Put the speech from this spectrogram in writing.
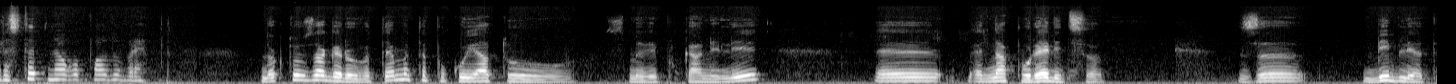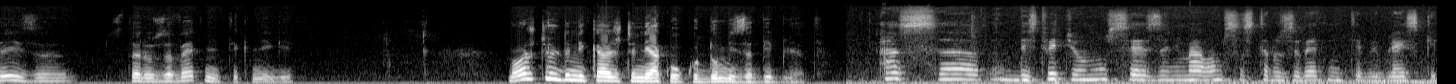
растат много по-добре. Доктор Загарова, темата, по която сме ви поканили, е една поредица за Библията и за старозаветните книги. Можете ли да ни кажете няколко думи за Библията? Аз а, действително се занимавам с старозаветните библейски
